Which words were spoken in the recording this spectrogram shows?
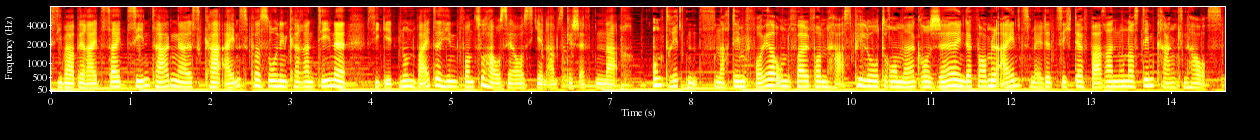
Sie war bereits seit zehn Tagen als K1-Person in Quarantäne. Sie geht nun weiterhin von zu Hause aus ihren Amtsgeschäften nach. Und drittens, nach dem Feuerunfall von Haas-Pilot Romain Grosjean in der Formel 1 meldet sich der Fahrer nun aus dem Krankenhaus.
